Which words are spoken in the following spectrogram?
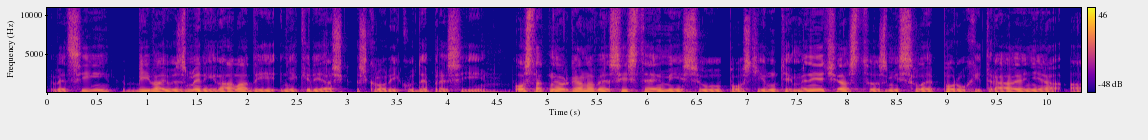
vecí, bývajú zmeny nálady, niekedy až skloriku depresí. Ostatné orgánové systémy sú postihnuté menej často v zmysle poruchy trávenia a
